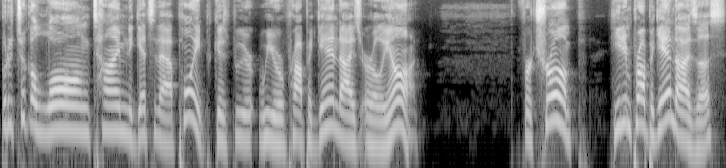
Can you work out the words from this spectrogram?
but it took a long time to get to that point because we were, we were propagandized early on. For Trump, he didn't propagandize us.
